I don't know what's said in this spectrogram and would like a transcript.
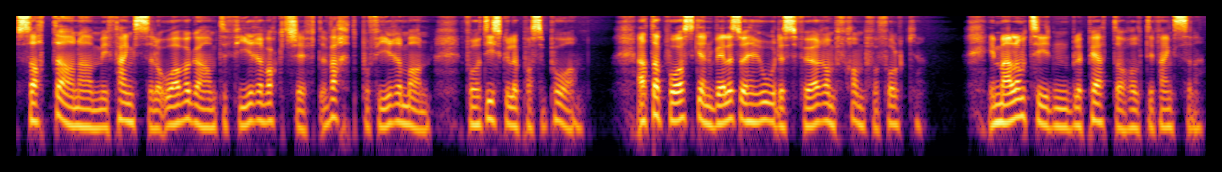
satte han ham i fengsel og overga ham til fire vaktskift, hvert på fire mann, for at de skulle passe på ham. Etter påsken ville så Herodes føre ham fram for folket. I mellomtiden ble Peter holdt i fengselet,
